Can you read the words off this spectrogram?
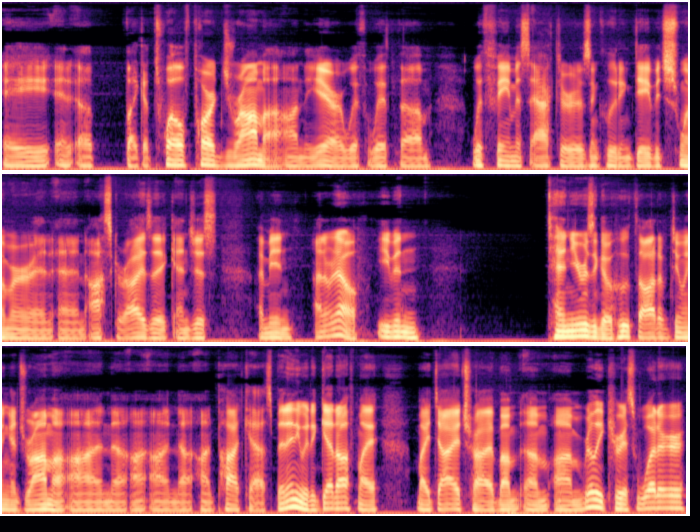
a, a like a 12 part drama on the air with with um, with famous actors including David Schwimmer and, and Oscar Isaac and just I mean I don't know even 10 years ago who thought of doing a drama on uh, on uh, on podcast but anyway to get off my my diatribe I'm, I'm I'm really curious what are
